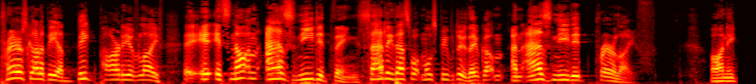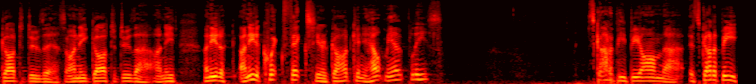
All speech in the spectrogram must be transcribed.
Prayer's got to be a big part of life. It's not an as needed thing. Sadly, that's what most people do. They've got an as needed prayer life. Oh, I need God to do this. Oh, I need God to do that. I need, I, need a, I need a quick fix here. God, can you help me out, please? It's got to be beyond that. It's got to be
